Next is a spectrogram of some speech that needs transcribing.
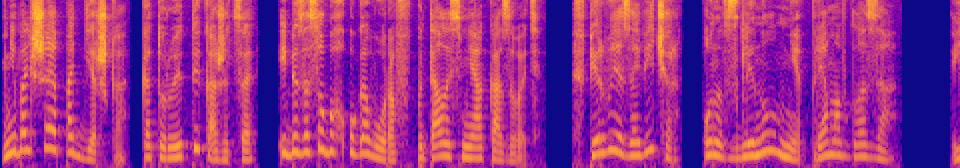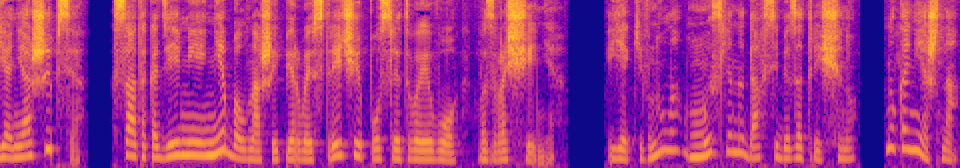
Небольшая поддержка, которую ты, кажется, и без особых уговоров пыталась мне оказывать. Впервые за вечер он взглянул мне прямо в глаза. Я не ошибся. Сад Академии не был нашей первой встречей после твоего возвращения. Я кивнула, мысленно дав себе затрещину. Ну, конечно,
